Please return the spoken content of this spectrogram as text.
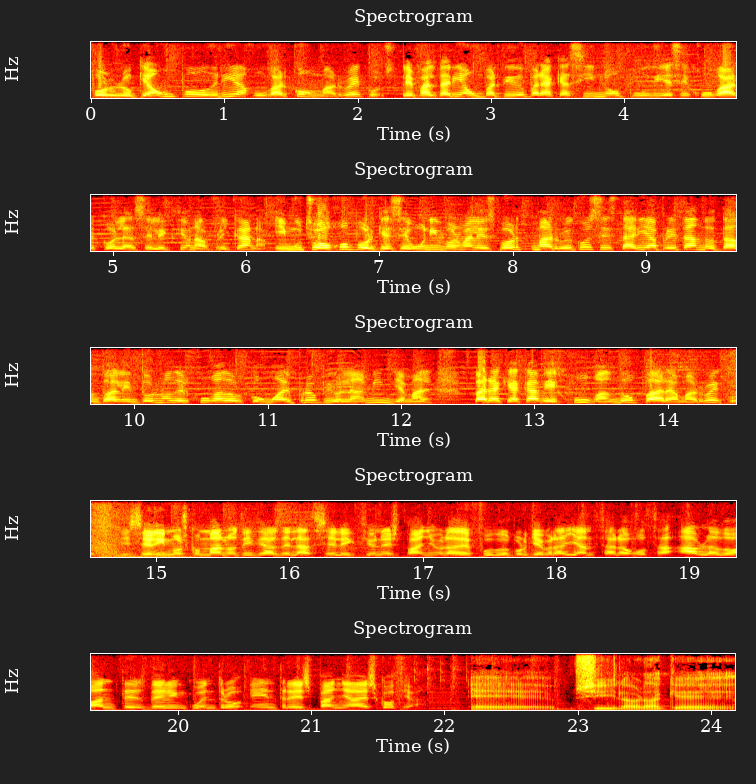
por lo que aún podría jugar con Marruecos. Le faltaría un partido para que así no pudiese jugar con la selección africana. Y mucho ojo porque según informa el Sport, Marruecos estaría apretando tanto al entorno del jugador como al propio Lamin Yamal para que acabe jugando para Marruecos. Y seguimos con más noticias de la selección española de fútbol porque Brian Zaragoza habla hablado antes del encuentro entre España y Escocia. Eh, sí, la verdad que,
